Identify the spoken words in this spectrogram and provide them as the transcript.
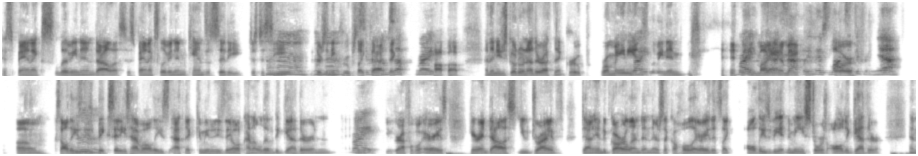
Hispanics living in Dallas, Hispanics living in Kansas City, just to see mhm, if there's any mhm. groups like that that up. right pop up. And then you just go to another ethnic group, Romanians Right. living in, in right yeah Miami. exactly and there's lots or- of different yeah Um, because all these these Hmm. big cities have all these ethnic communities, they all kind of live together and right geographical areas. Here in Dallas, you drive down into Garland, and there's like a whole area that's like all these Vietnamese stores all together. And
